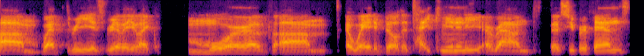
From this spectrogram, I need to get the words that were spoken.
um, web3 is really like more of um, a way to build a tight community around those super fans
